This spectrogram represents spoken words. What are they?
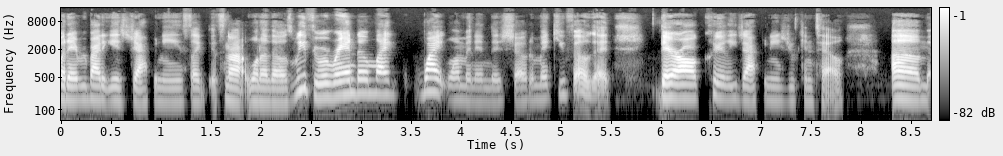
but everybody is Japanese. Like it's not one of those. We threw a random like white woman in this show to make you feel good. They're all clearly Japanese, you can tell. Um,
